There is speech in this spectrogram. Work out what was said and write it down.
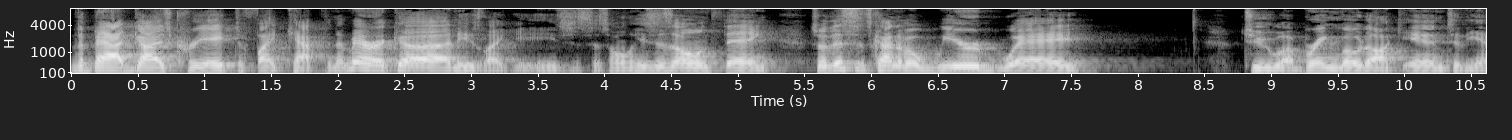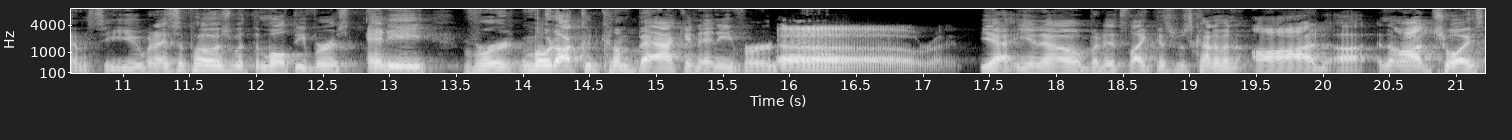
the bad guys create to fight Captain America, and he's like he's just his own he's his own thing. So this is kind of a weird way to uh, bring MODOK into the MCU, but I suppose with the multiverse, any ver- MODOK could come back in any version. Oh, right. Yeah, you know, but it's like this was kind of an odd, uh, an odd choice.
